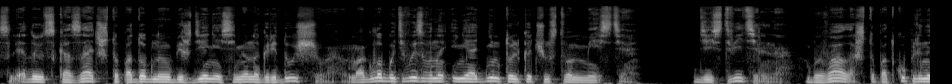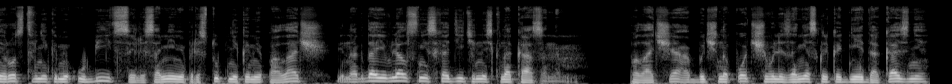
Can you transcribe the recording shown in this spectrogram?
Следует сказать, что подобное убеждение Семена Грядущего могло быть вызвано и не одним только чувством мести. Действительно, бывало, что подкупленный родственниками убийцы или самими преступниками палач иногда являл снисходительность к наказанным. Палача обычно почивали за несколько дней до казни,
